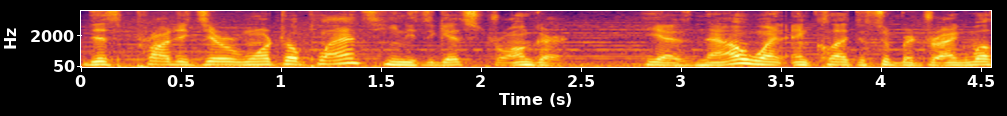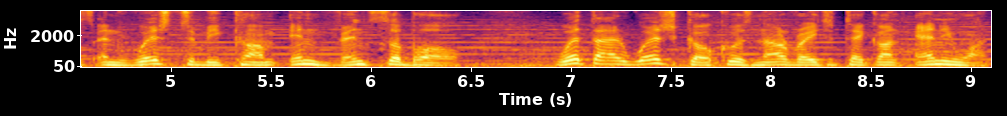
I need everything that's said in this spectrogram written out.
this Project Zero Mortal plans, he needs to get stronger. He has now went and collected Super Dragon Balls and wished to become invincible. With that wish, Goku is now ready to take on anyone,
